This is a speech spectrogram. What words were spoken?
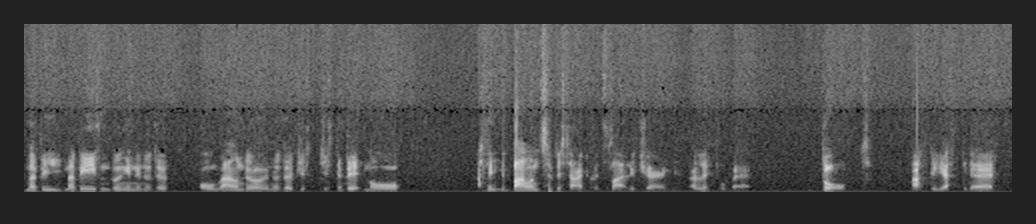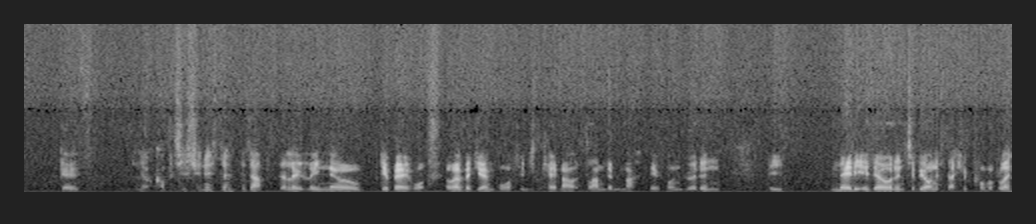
maybe maybe even bring in another all rounder or another just just a bit more. I think the balance of the side could slightly change a little bit, but after yesterday, there's no competition, is there? There's absolutely no debate whatsoever. James Wharton just came out, slammed a massive 100, and he made it his own. And to be honest, that should probably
